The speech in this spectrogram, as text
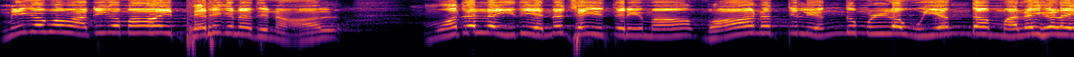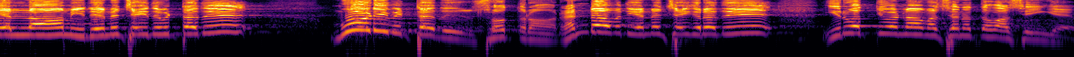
மிகவும் அதிகமாய் பெருகினதினால் முதல்ல இது என்ன செய்ய தெரியுமா? வானத்தில் எங்கும் உள்ள உயர்ந்த மலைகளை எல்லாம் இது என்ன செய்து விட்டது? மூடிவிட்டது. சோத்திரம். ரெண்டாவது என்ன செய்கிறது? இருபத்தி ஒன்றாம் வசனத்தை வாசிங்க.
